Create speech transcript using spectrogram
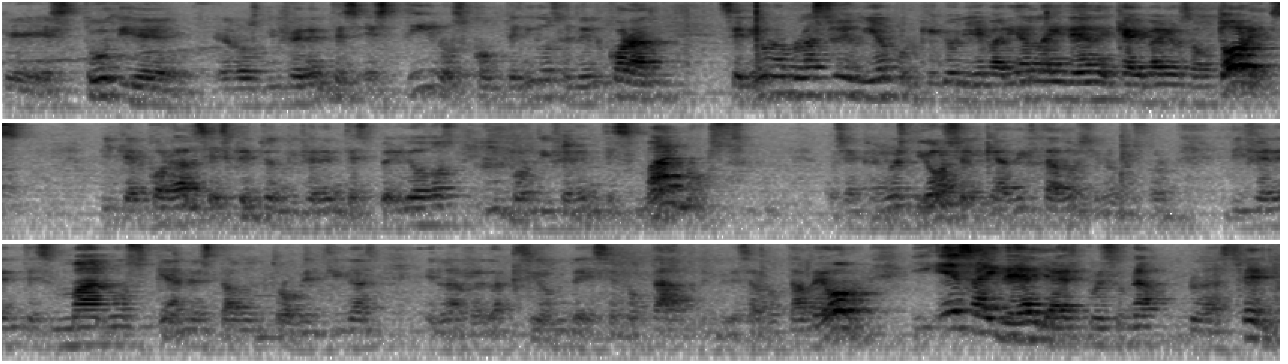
que estudie los diferentes estilos contenidos en el Corán, sería una blasfemia porque ello llevaría la idea de que hay varios autores y que el Corán se ha escrito en diferentes periodos y por diferentes manos. O sea, que no es Dios el que ha dictado, sino diferentes manos que han estado entrometidas en la redacción de, ese notable, de esa notable obra. Y esa idea ya es pues una blasfemia.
